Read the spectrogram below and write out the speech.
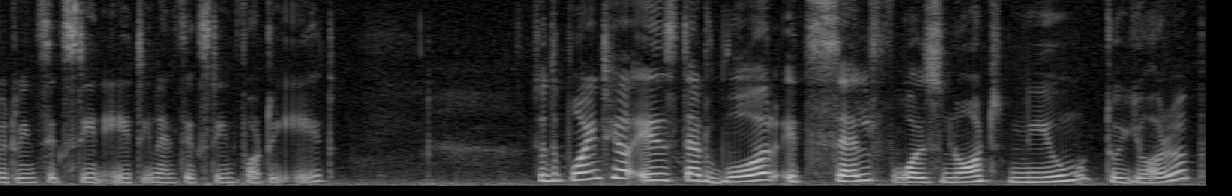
between 1618 and 1648. So the point here is that war itself was not new to Europe,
